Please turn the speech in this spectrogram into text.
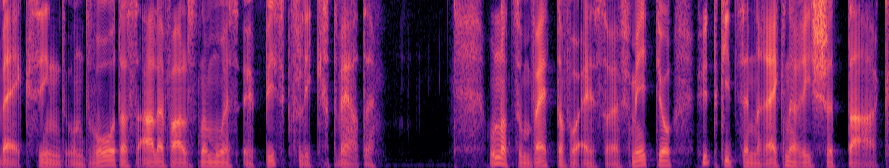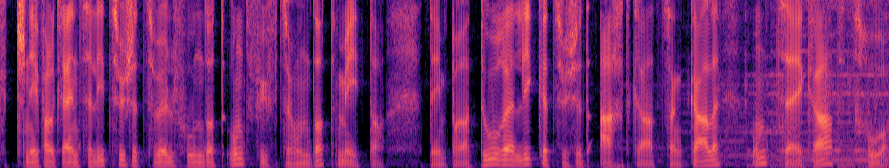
Weg sind und wo das allenfalls noch muss etwas geflickt werden und noch zum Wetter von SRF Meteo. Heute gibt es einen regnerischen Tag. Die Schneefallgrenze liegt zwischen 1200 und 1500 Meter. Temperaturen liegen zwischen 8 Grad St. Gallen und 10 Grad Chur.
